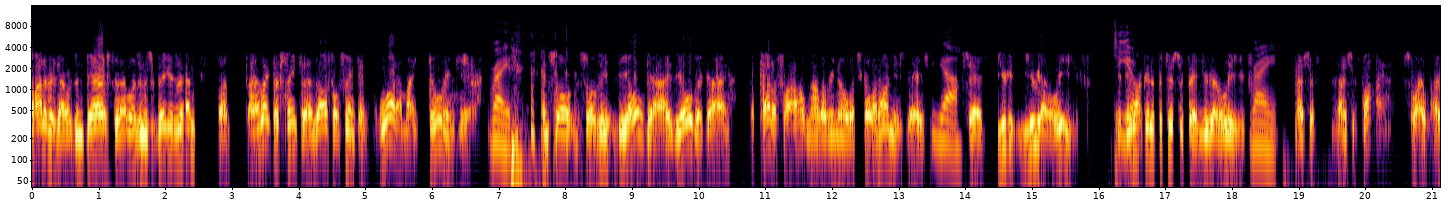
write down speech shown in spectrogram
part of it. I was embarrassed that I wasn't as big as them, but I like to think that I was also thinking, what am I doing here? Right. And so, so the the old guy, the older guy, the pedophile. Now that we know what's going on these days, yeah. said you you got to leave. To if you. you're not going to participate, you got to leave. Right. I said, I said, fine. So I, I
